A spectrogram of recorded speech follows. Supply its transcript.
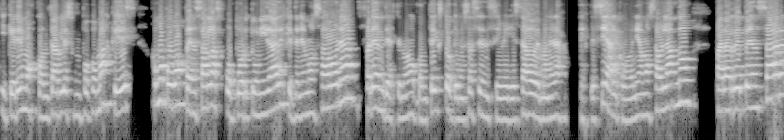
y queremos contarles un poco más, que es cómo podemos pensar las oportunidades que tenemos ahora frente a este nuevo contexto que nos ha sensibilizado de manera especial, como veníamos hablando, para repensar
